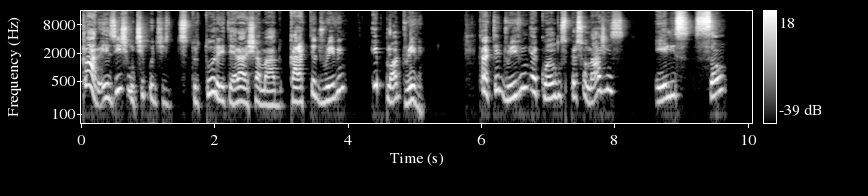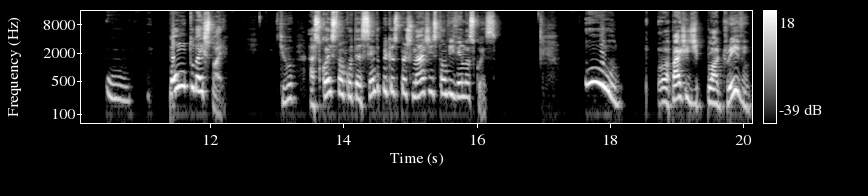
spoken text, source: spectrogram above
Claro, existe um tipo de estrutura literária chamado character driven e plot driven. Character driven é quando os personagens eles são o ponto da história. Tipo, as coisas estão acontecendo porque os personagens estão vivendo as coisas. O, a parte de plot driven,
